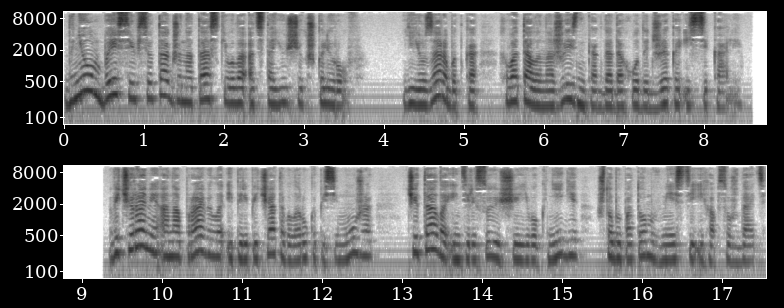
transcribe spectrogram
Днем Бесси все так же натаскивала отстающих шкалеров. Ее заработка хватало на жизнь, когда доходы Джека иссякали. Вечерами она правила и перепечатывала рукописи мужа, читала интересующие его книги, чтобы потом вместе их обсуждать,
